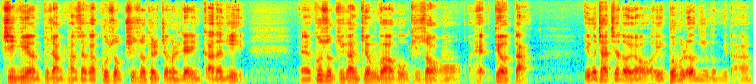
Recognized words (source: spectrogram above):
지기현 부장판사가 구속 취소 결정을 내린 까닭이 에, 구속기간 경과 후 기소되었다. 이거 자체도요 이 법을 어긴 겁니다.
